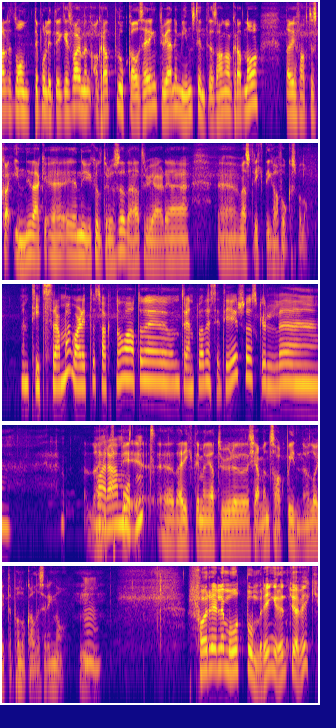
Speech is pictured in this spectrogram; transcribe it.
er det litt ordentlig politikersvar, men akkurat lokalisering tror jeg er det minst interessante akkurat nå. Da vi faktisk skal inn i det eh, nye kulturhuset. Det tror jeg er det eh, mest riktige å ha fokus på nå. Men tidsramme, var det ikke sagt nå at det omtrent var disse tider så skulle Det Være riktig, modent. eh, det er riktig, men jeg tror det kommer en sak på innhold og ikke på lokalisering nå. For eller mot bomring rundt Gjøvik?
